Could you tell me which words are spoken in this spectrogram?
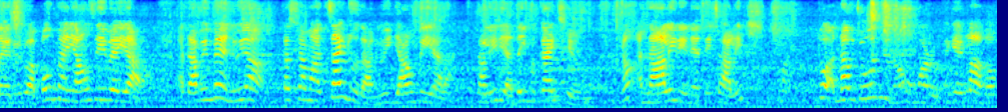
လဲနွေးတို့ကပုံမှန်ရောင်းဈေးပဲရတာအ ဒါပေမဲ့နွေက customer ကြိုက်လို့ဒါနွေရောင်းပေးရတာဒါလေးတွေကတိတ်မကြိုက်ချင်ဘူးเนาะအနားလေးတွေနဲ့တေချာလေးသူကအနောက်ကျိုးစီနော်ဟိုမှာတော့တကယ်လှတော့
